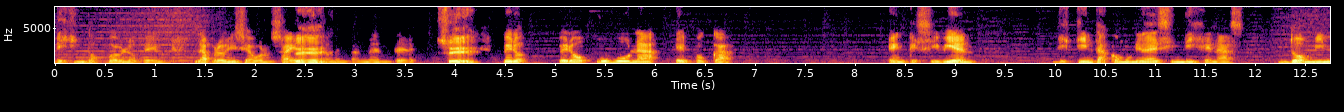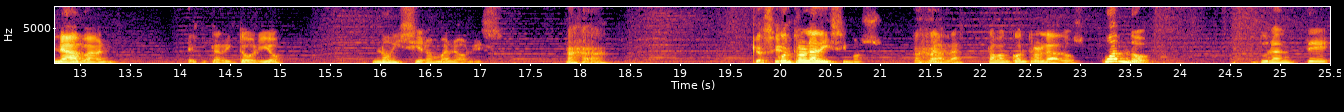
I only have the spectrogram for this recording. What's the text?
distintos pueblos de la provincia de Buenos Aires Sí. fundamentalmente. Sí. Pero, pero hubo una época en que si bien distintas comunidades indígenas dominaban el territorio, no hicieron malones. Ajá. ¿Qué hacían? Controladísimos. Ajá. Nada, estaban controlados. ¿Cuándo? Durante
